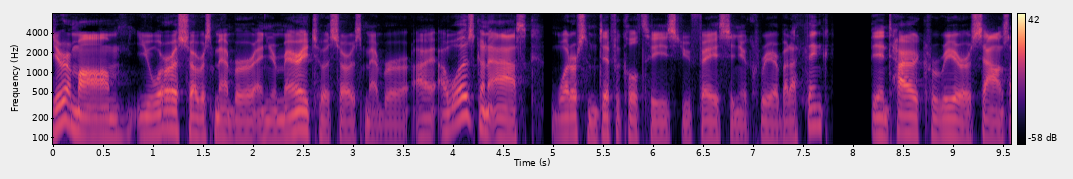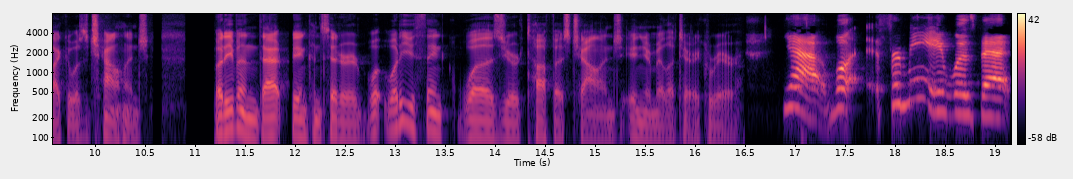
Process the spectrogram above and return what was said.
you're a mom, you were a service member, and you're married to a service member. I, I was going to ask what are some difficulties you faced in your career, but I think the entire career sounds like it was a challenge. But even that being considered, what, what do you think was your toughest challenge in your military career? Yeah, well, for me, it was that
